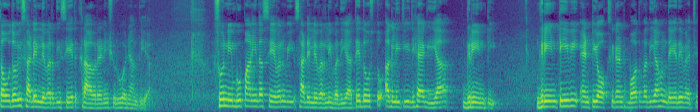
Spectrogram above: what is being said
ਤਾਂ ਉਦੋਂ ਵੀ ਸਾਡੇ ਲਿਵਰ ਦੀ ਸਿਹਤ ਖਰਾਬ ਰਹਿਣੀ ਸ਼ੁਰੂ ਹੋ ਜਾਂਦੀ ਆ। ਸੋ ਨਿੰਬੂ ਪਾਣੀ ਦਾ ਸੇਵਨ ਵੀ ਸਾਡੇ ਲਿਵਰ ਲਈ ਵਧੀਆ। ਤੇ ਦੋਸਤੋ ਅਗਲੀ ਚੀਜ਼ ਹੈਗੀ ਆ ਗ੍ਰੀਨ ਟੀ ਗ੍ਰੀਨ ਟੀ ਵੀ ਐਂਟੀਆਕਸੀਡੈਂਟ ਬਹੁਤ ਵਧੀਆ ਹੁੰਦੇ ਇਹਦੇ ਵਿੱਚ।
